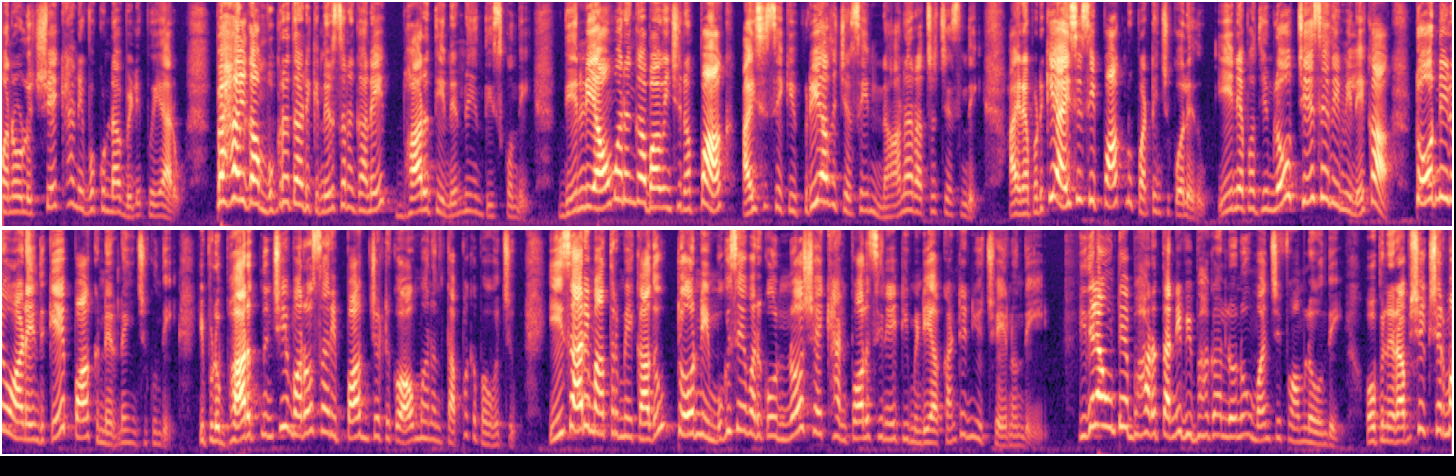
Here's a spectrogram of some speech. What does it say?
మనోళ్ళు షేక్ హ్యాండ్ ఇవ్వకుండా వెళ్ళిపోయారు పెహల్గా ఉగ్రదాడికి నిరసనగానే భారత్ నిర్ణయం తీసుకుంది. దీనిని అవమానంగా భావించిన పాక్ ఐసీసీకి ఫిర్యాదు చేసి నానా రచ్చ చేసింది. అయినప్పటికీ ఐసీసీ పాక్ను పట్టించుకోలేదు. ఈ నేపథ్యంలో చేసేదేమీ లేక టోర్నీలో ఆడేందుకే పాక్ నిర్ణయించుకుంది. ఇప్పుడు భారత్ నుంచి మరోసారి పాక్ జట్టుకు అవమానం తప్పకపోవచ్చు. ఈసారి మాత్రమే కాదు టోర్నీ ముగిసే వరకు నో షేక్ హ్యాండ్ పాలసీని టీమిండియా కంటిన్యూ చేయనుంది. ఇదిలా ఉంటే భారత్ అన్ని విభాగాల్లోనూ మంచి ఫామ్లో ఉంది. Opener Abhishek Sharma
